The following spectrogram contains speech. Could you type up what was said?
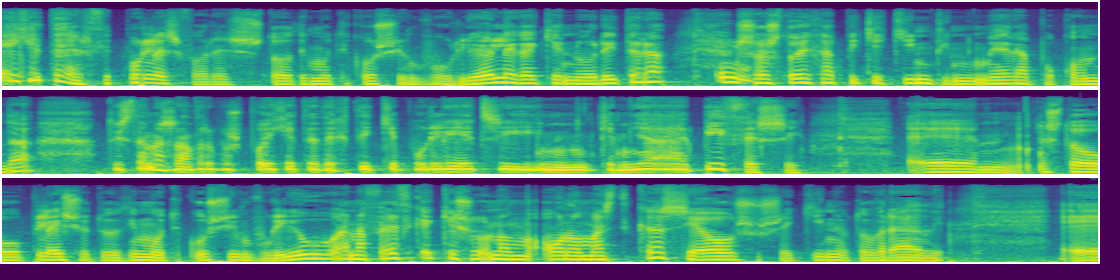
έχετε έρθει πολλές φορές στο Δημοτικό Συμβούλιο, έλεγα και νωρίτερα, mm. σας το είχα πει και εκείνη την ημέρα από κοντά, ότι είστε ένας άνθρωπος που έχετε δεχτεί και πολύ έτσι και μια επίθεση ε, στο πλαίσιο του Δημοτικού Συμβουλίου. Αναφέρθηκα και ονομαστικά σε όσους εκείνο το βράδυ ε,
